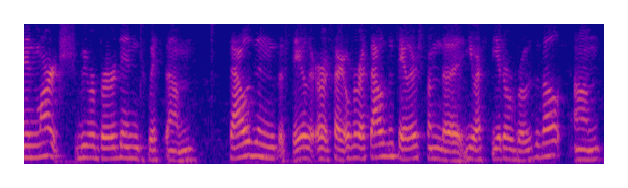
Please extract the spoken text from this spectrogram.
in March, we were burdened with um, thousands of sailors, or sorry, over a thousand sailors from the U.S. Theodore Roosevelt. Um,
